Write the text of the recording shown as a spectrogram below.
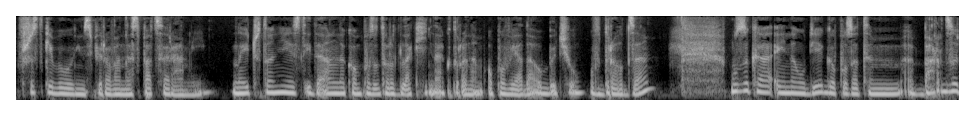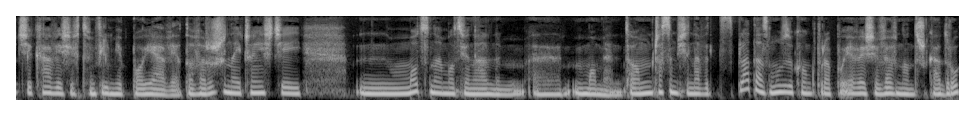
Wszystkie były inspirowane spacerami, no i czy to nie jest idealny kompozytor dla kina, który nam opowiada o byciu w drodze? Muzyka Einaudiego poza tym bardzo ciekawie się w tym filmie pojawia. Towarzyszy najczęściej mm, mocno emocjonalnym e, momentom. Czasem się nawet splata z muzyką, która pojawia się wewnątrz kadru,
